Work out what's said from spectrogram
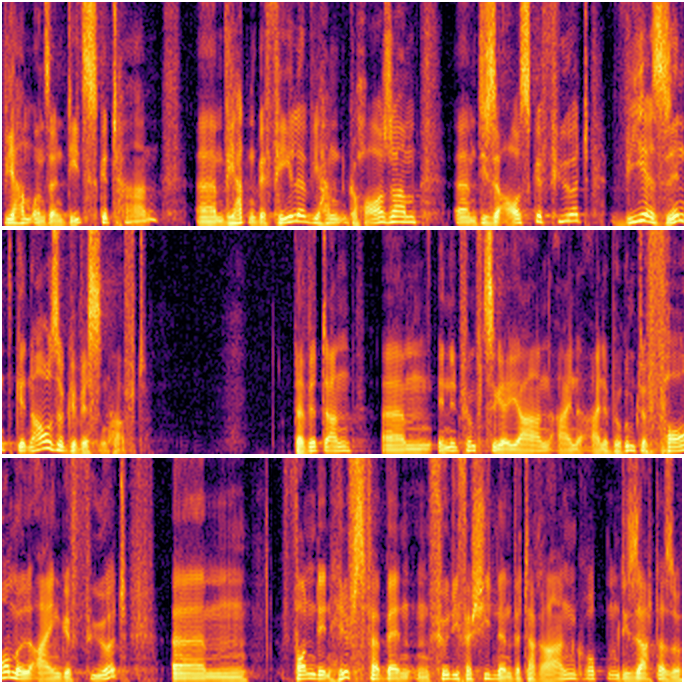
wir haben unseren Dienst getan, wir hatten Befehle, wir haben gehorsam ähm, diese ausgeführt, wir sind genauso gewissenhaft. Da wird dann ähm, in den 50er Jahren eine, eine berühmte Formel eingeführt, ähm, von den Hilfsverbänden für die verschiedenen Veteranengruppen. Die sagt also,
